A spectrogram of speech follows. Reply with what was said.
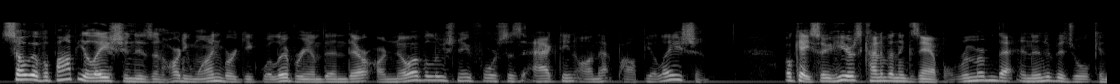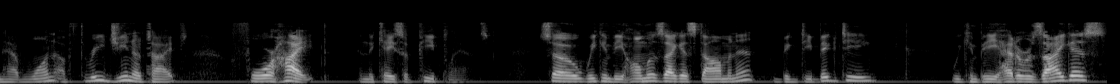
So if a population is in Hardy-Weinberg equilibrium, then there are no evolutionary forces acting on that population. Okay, so here's kind of an example. Remember that an individual can have one of three genotypes for height in the case of pea plants. So we can be homozygous dominant, big T, big T. We can be heterozygous,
